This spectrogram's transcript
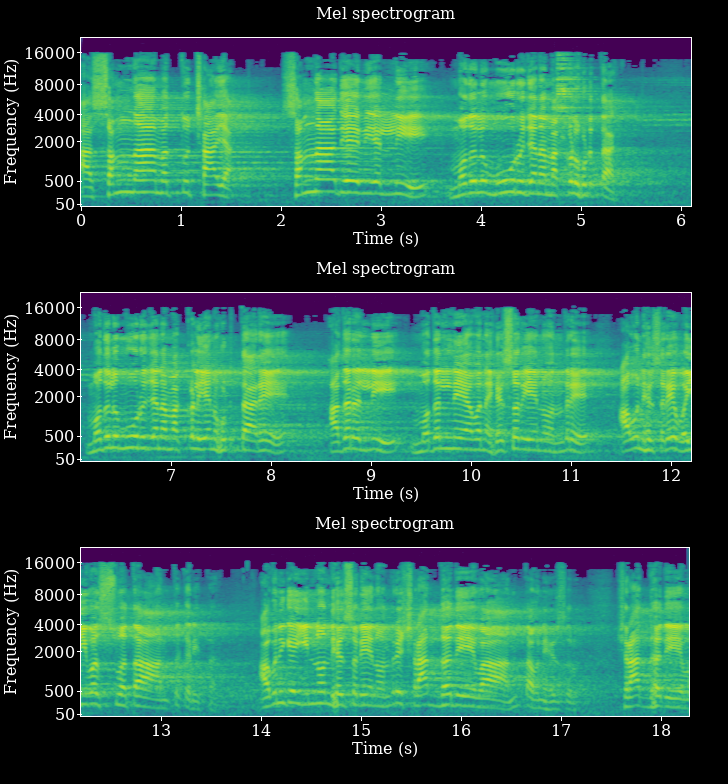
ಆ ಸಮ್ನಾ ಮತ್ತು ಛಾಯಾ, ಸಮ್ನಾದೇವಿಯಲ್ಲಿ ಮೊದಲು ಮೂರು ಜನ ಮಕ್ಕಳು ಹುಡ್ತಾರೆ. ಮೊದಲು ಮೂರು ಜನ ಮಕ್ಕಳು ಏನು ಹುಟ್ಟುತ್ತಾರೆ ಅದರಲ್ಲಿ ಮೊದಲನೇ ಅವನ ಹೆಸರು ಏನು ಅಂದರೆ, ಅವನ ಹೆಸರೇ ವೈವಸ್ವತ ಅಂತ ಕರೀತಾರೆ. ಅವನಿಗೆ ಇನ್ನೊಂದು ಹೆಸರು ಏನು ಅಂದರೆ ಶ್ರಾದ್ದದೇವ ಅಂತ ಅವನ ಹೆಸರು. ಶ್ರಾದ್ದದೇವ,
